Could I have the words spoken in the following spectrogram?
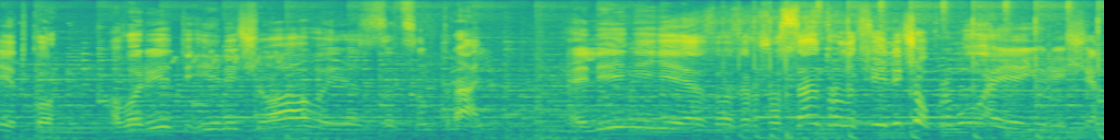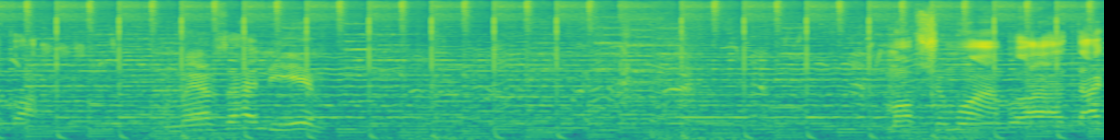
сітку воріт Іллічов із центральної лінії з розіграшу центру Олексій Іллічов пробуває Юрій Щенко. Ми взагалі мовчимо, бо так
